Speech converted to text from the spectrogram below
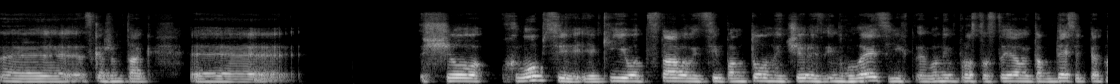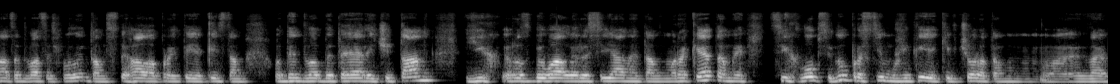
е, скажімо так, е, що хлопці, які от ставили ці понтони через інгулець, їх вони просто стояли там 10, 15, 20 хвилин, там встигала пройти якийсь там один-два БТР чи танк, їх розбивали росіяни там ракетами. Ці хлопці, ну прості мужики, які вчора там е, не знаю,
